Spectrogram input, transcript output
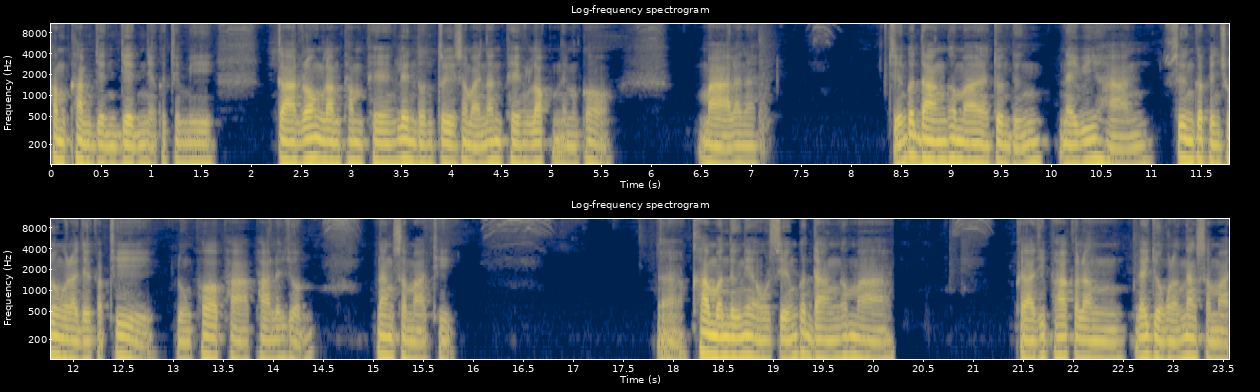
ค่ำๆเย็นๆเนี่ยก็จะมีการร้องรำทำเพลงเล่นดนตรีสมัยนั้นเพลงล็อกเนี่ยมันก็มาแล้วนะ เสียงก็ดังเข้ามาจนถึงในวิหาร ซึ่งก็เป็นช่วงเวลาเดียวกับที่หลวงพ่อพาพาลยม นั่งสมาธิ ข้ามวันหนึ่งเนี่ยโอ้เสียงก็ดังเข้ามาขณะที่พระกำลังและโยมกำลังนั่งสมา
